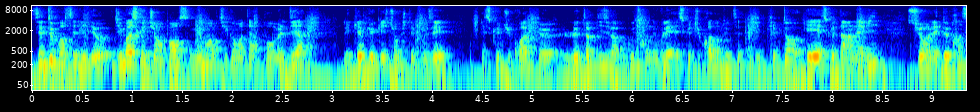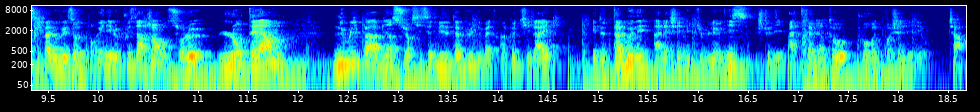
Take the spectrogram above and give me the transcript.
C'est tout pour cette vidéo. Dis-moi ce que tu en penses. Mets-moi un petit commentaire pour me le dire. Les quelques questions que je t'ai posées. Est-ce que tu crois que le top 10 va beaucoup se renouveler? Est-ce que tu crois dans toute cette petite crypto? Et est-ce que tu as un avis sur les deux principales ou les autres pour gagner le plus d'argent sur le long terme? N'oublie pas, bien sûr, si cette vidéo t'a plu, de mettre un petit like et de t'abonner à la chaîne YouTube Léonis. Je te dis à très bientôt pour une prochaine vidéo. Ciao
